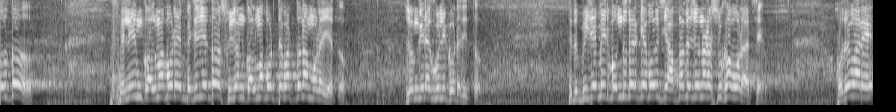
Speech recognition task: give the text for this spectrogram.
বলতো সেলিম কলমা পড়ে বেঁচে যেত, সুজন কলমা পড়তে পারতো না, মরে যেত। জঙ্গিরা গুলি করে দিত। কিন্তু বিজেপির বন্ধুদেরকে বলছি, আপনাদের জন্য একটা সুখবর আছে। হতে পারে,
